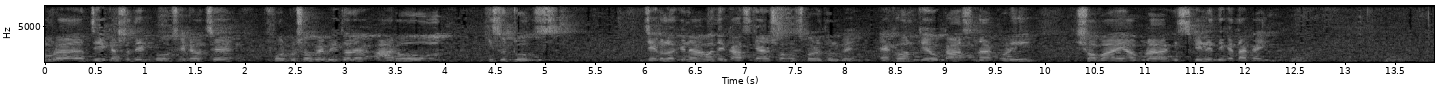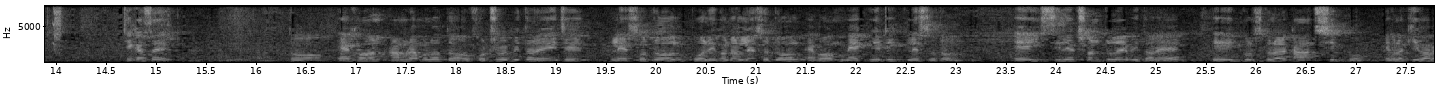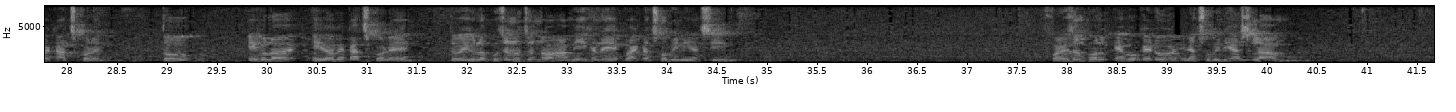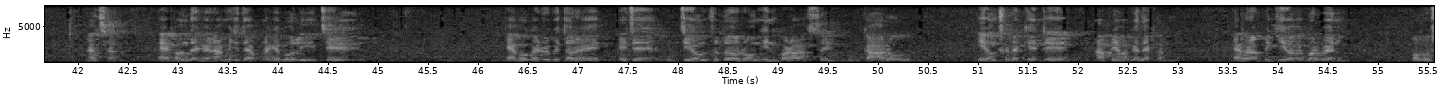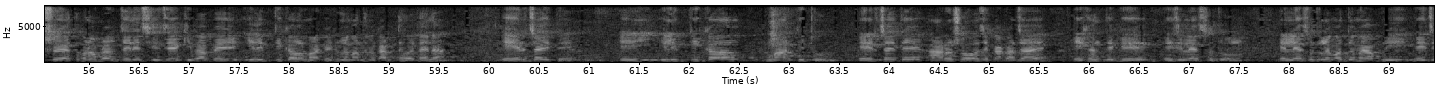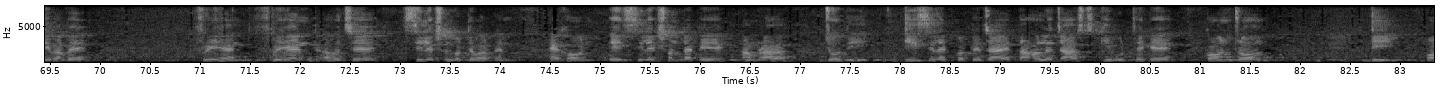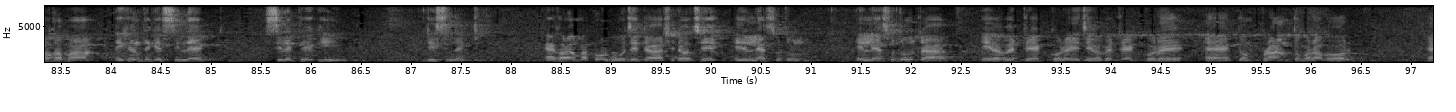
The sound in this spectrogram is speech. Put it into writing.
আমরা যে কাজটা দেখব সেটা হচ্ছে ফটোশপের ভিতরে আরও কিছু টুলস যেগুলো কিনা আমাদের কাজকে আরও সহজ করে তুলবে। এখন কেউ কাজ না করি, সবাই আমরা স্ক্রিনের দিকে তাকাই। ঠিক আছে? তো এখন আমরা মূলত ফটোশপের ভিতরে এই যে লেসোটোল পলিগনাল লেসোটোল এবং ম্যাগনেটিক লেসোটোল, এই সিলেকশন টুলের ভিতরে এই টুলসগুলোর কাজ শিখব। এগুলো কীভাবে কাজ করে? তো এগুলা এইভাবে কাজ করে। তো এগুলো বোঝানোর জন্য আমি এখানে কয়েকটা ছবি নিয়ে আসি। ফর এক্সাম্পল অ্যাভোকেডো এটা ছবি নিয়ে আসলাম। আচ্ছা এখন দেখেন আমি যদি আপনাকে বলি যে অ্যাভোকেডোর ভিতরে এই যে যে অংশটা রঙিন করা আছে, গাঢ়, এই অংশটা কেটে আপনি আমাকে দেখান। এখন আপনি কীভাবে করবেন? অবশ্যই এতক্ষণ আমরা জেনেছি যে কীভাবে ইলেকট্রিক্যাল মার্কেট টুলের মাধ্যমে কাটতে হয়, তাই না? এর চাইতে এই ইলিপটিক্যাল মার্কেট টুল এর চাইতে আরও সহজে কাটা যায় এখান থেকে এই যে লেসো টুল এই লেসো টুলের মাধ্যমে আপনি এই যেভাবে ফ্রি হ্যান্ড ফ্রি হ্যান্ড হচ্ছে সিলেকশন করতে পারবেন। এখন এই সিলেকশনটাকে আমরা যদি ডিসিলেক্ট করতে চাই, তাহলে জাস্ট কিবোর্ড থেকে কন্ট্রোল ডি অথবা এখান থেকে সিলেক্ট সিলেক্ট থেকে কি? ডিসিলেক্ট এখন আমরা করব যেটা, সেটা হচ্ছে এই যে লেসো টুল এই লেসো টুলটা এইভাবে ড্র্যাগ করে, যেভাবে ড্র্যাগ করে একদম প্রান্ত বরাবর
